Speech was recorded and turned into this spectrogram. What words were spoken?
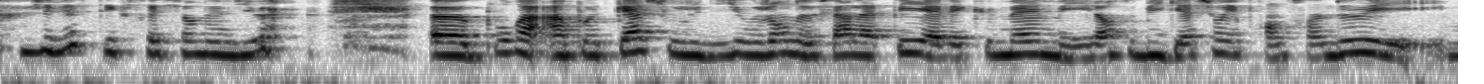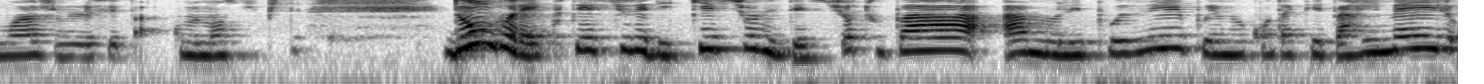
j'aime bien cette expression de vieux, euh, pour un podcast où je dis aux gens de faire la paix avec eux-mêmes et leurs obligations et prendre soin d'eux, et, moi je ne le fais pas, complètement stupide. Donc voilà, écoutez, si vous avez des questions, n'hésitez surtout pas à me les poser. Vous pouvez me contacter par email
